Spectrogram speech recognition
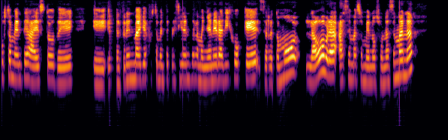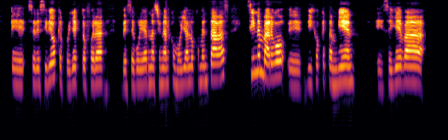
justamente a esto de eh, el tren Maya, justamente el presidente de la mañanera dijo que se retomó la obra hace más o menos una semana, que se decidió que el proyecto fuera de seguridad nacional, como ya lo comentabas. Sin embargo, eh, dijo que también eh, se lleva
